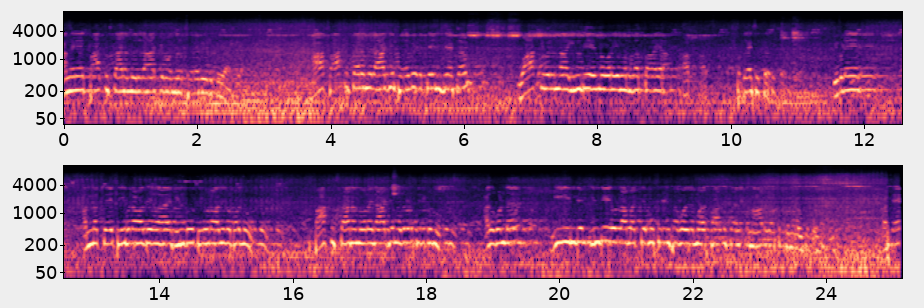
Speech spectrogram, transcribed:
അങ്ങനെ പാകിസ്ഥാൻ എന്നൊരു രാജ്യം ഒന്ന് പിറവിയെടുക്കുകയാണ് ആ പാകിസ്ഥാൻ എന്ന രാജ്യം പിറവിയെടുത്തതിന് ശേഷം ബാക്കി വരുന്ന ഇന്ത്യ എന്ന് പറയുന്ന മഹത്തായ പ്രദേശത്ത് ഇവിടെ അന്നത്തെ തീവ്രവാദികളായ ഹിന്ദു തീവ്രവാദികൾ പറഞ്ഞു പാകിസ്ഥാൻ എന്ന് പറയുന്ന രാജ്യം മുതലെടുത്തിരിക്കുന്നു അതുകൊണ്ട് ഈ ഇന്ത്യൻ ഇന്ത്യയിലുള്ള മറ്റ് മുസ്ലിം സഹോദരന്മാർ പാകിസ്ഥാനിലേക്ക് നാട് കടത്തണമെന്ന് പക്ഷേ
